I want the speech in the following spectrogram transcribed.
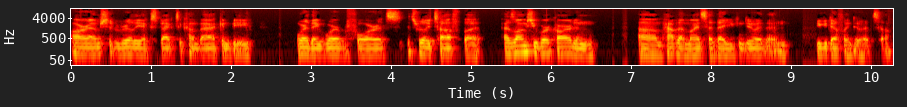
RM should really expect to come back and be where they were before. It's it's really tough, but as long as you work hard and um, have that mindset that you can do it, then you could definitely do it. So,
